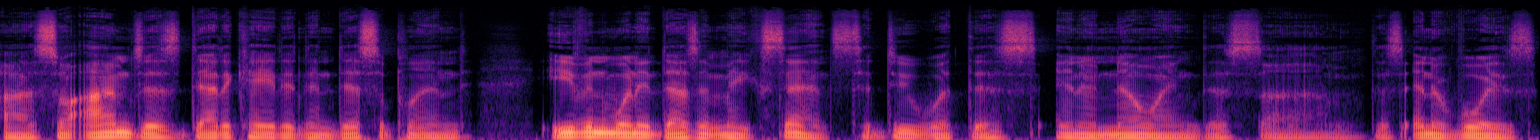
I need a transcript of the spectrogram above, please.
Uh, so I'm just dedicated and disciplined, even when it doesn't make sense, to do what this inner knowing, this um, this inner voice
